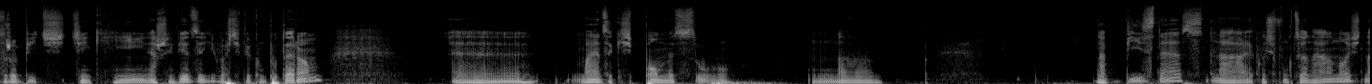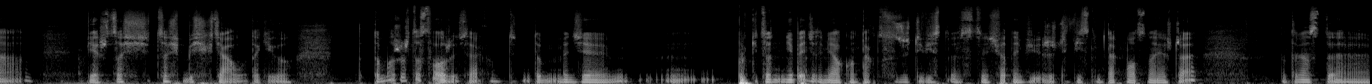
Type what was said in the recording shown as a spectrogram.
zrobić dzięki naszej wiedzy i właściwie komputerom, mając jakiś pomysł na, na biznes, na jakąś funkcjonalność, na wiesz, coś, coś byś chciał takiego, to możesz to stworzyć, tak? To będzie póki co nie będzie miał kontaktu z, rzeczywistym, z tym światem rzeczywistym tak mocno jeszcze. Natomiast e,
